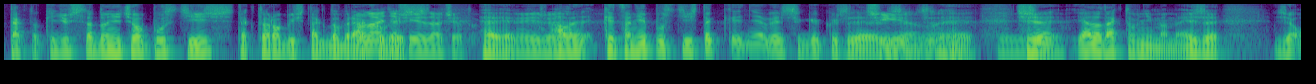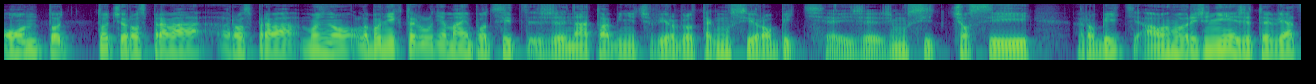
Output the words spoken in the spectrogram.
Takto, keď už sa do niečoho pustíš, tak to robíš tak dobre, no, ako vieš. je začiatok. Hej, hej. Hej, že... Ale keď sa nepustíš, tak nevieš, akože... Či, že, že, hej. Čiže ja to takto vnímam, hej, že, že on to, to, čo rozpráva, rozpráva, možno, lebo niektorí ľudia majú pocit, že na to, aby niečo vyrobil, tak musí robiť, hej, že, že musí čosi robiť a on hovorí, že nie, že to je viac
